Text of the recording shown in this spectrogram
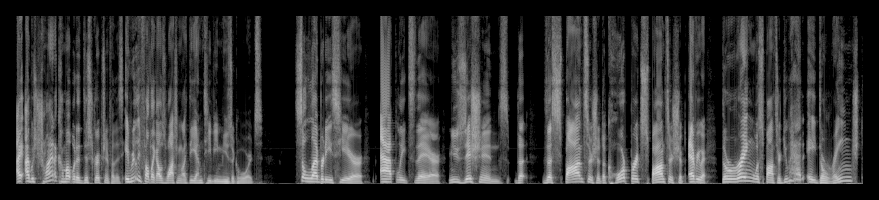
I, I was trying to come up with a description for this. It really felt like I was watching like the MTV Music Awards. Celebrities here, athletes there, musicians, the the sponsorship, the corporate sponsorship everywhere. The ring was sponsored. You had a deranged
